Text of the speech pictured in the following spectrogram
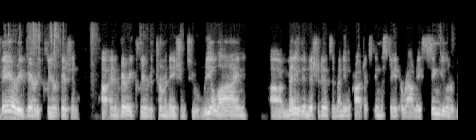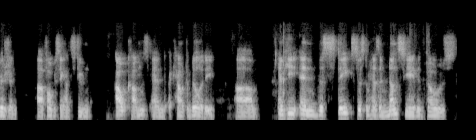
very, very clear vision uh, and a very clear determination to realign uh, many of the initiatives and many of the projects in the state around a singular vision, uh, focusing on student outcomes and accountability. Um, and he and the state system has enunciated those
